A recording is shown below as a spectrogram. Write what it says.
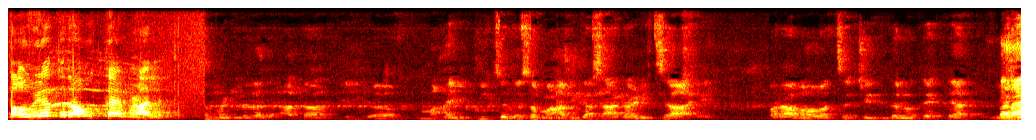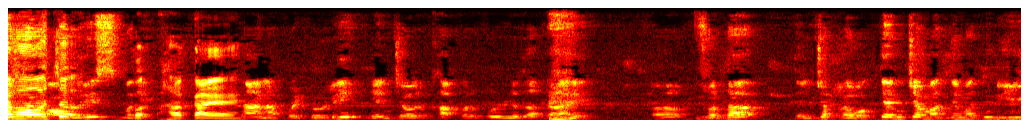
पाहुयात राऊत काय म्हणाले? म्हटलं आता महायुतीचं जसं महाविकास आघाडीचं आहे पराभवाचं चिंतन होते त्यात पराभवाचं हा काय आहे? नाना पटोले यांच्यावर खापर फोडलं जात आहे. स्वतः त्यांच्या प्रवक्त्यांच्या माध्यमातून ही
